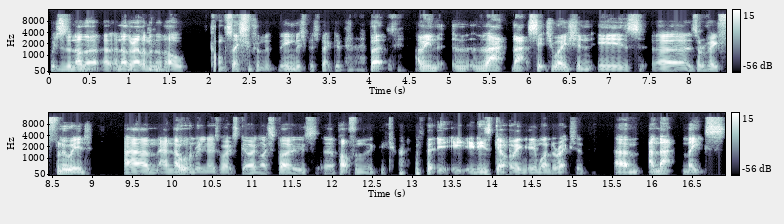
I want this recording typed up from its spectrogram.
which is another mm. another element of the whole conversation from the, the, English perspective. But I mean that that situation is uh, sort of very fluid. Um, and no one really knows where it's going, I suppose, uh, apart from the, it, it is going in one direction. Um, and that makes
